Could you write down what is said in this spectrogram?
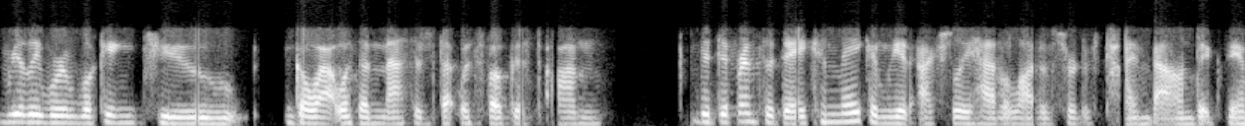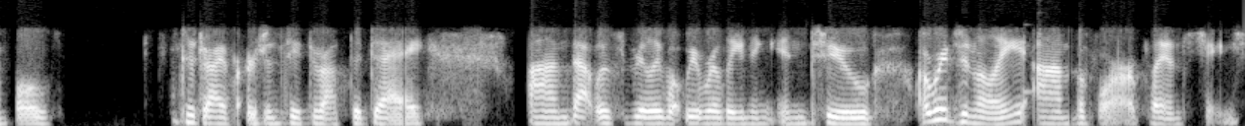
really, we're looking to go out with a message that was focused on the difference a day can make. And we had actually had a lot of sort of time bound examples to drive urgency throughout the day. Um, that was really what we were leaning into originally um, before our plans changed.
